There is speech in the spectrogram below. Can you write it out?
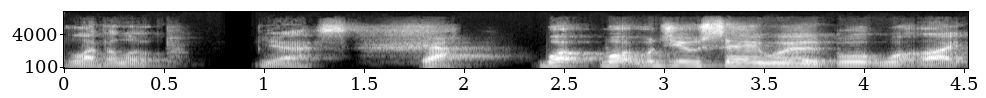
level up. Yes. yeah. What What would you say were what, what like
